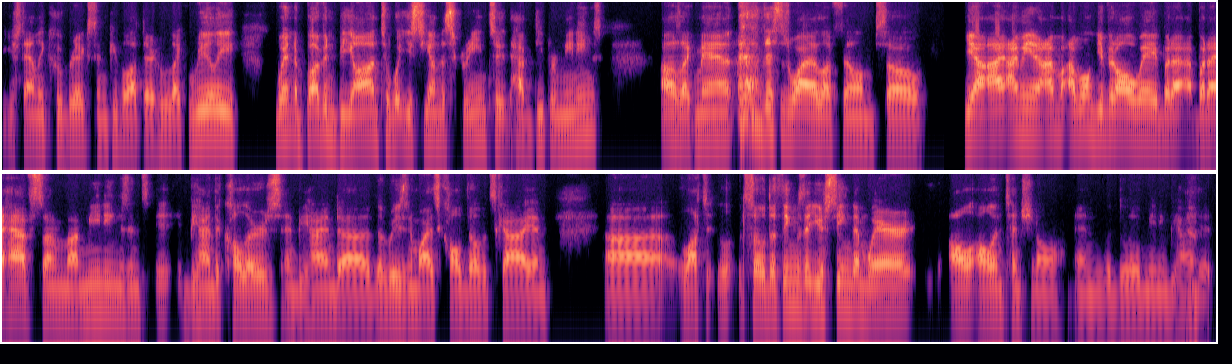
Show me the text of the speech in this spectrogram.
your stanley kubricks and people out there who like really went above and beyond to what you see on the screen to have deeper meanings i was like man this is why i love film. So yeah i, I mean I'm, i will not give it all away but i but i have some uh, meanings in, in, behind the colors and behind uh, the reason why it's called velvet sky and uh lots of, so the things that you're seeing them wear all all intentional and with a little meaning behind yeah. it.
